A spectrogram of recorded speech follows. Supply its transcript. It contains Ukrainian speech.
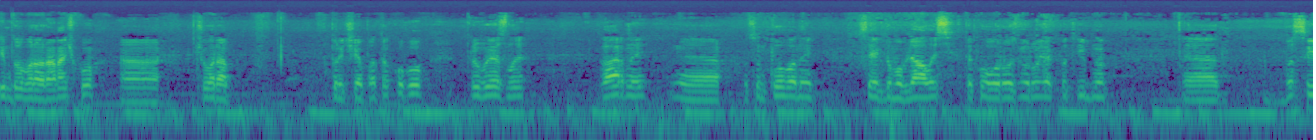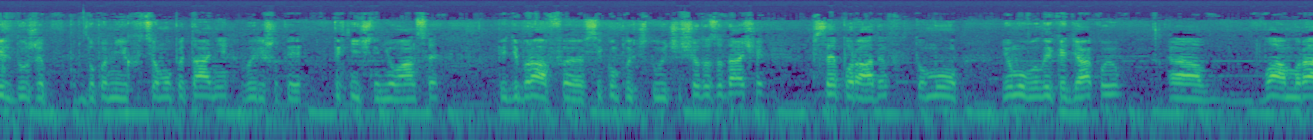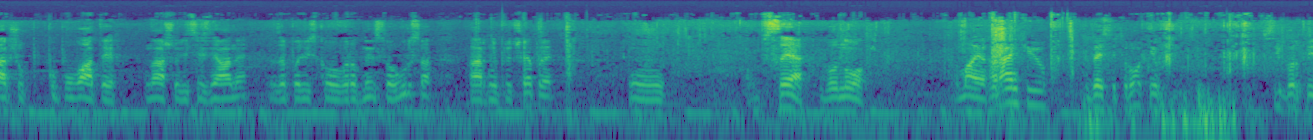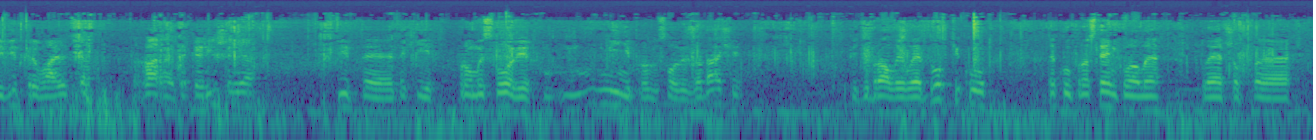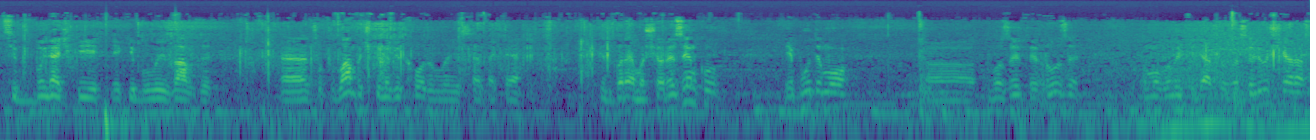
Всім доброго раночку. Е, Вчора причепа такого привезли. Гарний, е, оцинкований. Все як домовлялись, такого розміру, як потрібно. Е, Василь дуже допоміг в цьому питанні вирішити технічні нюанси. Підібрав всі комплектуючі щодо задачі, все порадив. Тому йому велике дякую. Вам раджу купувати наше вітчизняне запорізького виробництва Урса, гарні причепи. Все воно має гарантію 10 років. Всі борти відкриваються. Гарне таке рішення під е, такі промислові, міні-промислові задачі. Підібрали LED-оптику, таку простеньку, але LED, щоб е, ці болячки, які були завжди, е, щоб лампочки не відходили і все таке. Підберемо ще резинку і будемо е, возити грузи. Тому велике дякую Василю ще раз.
